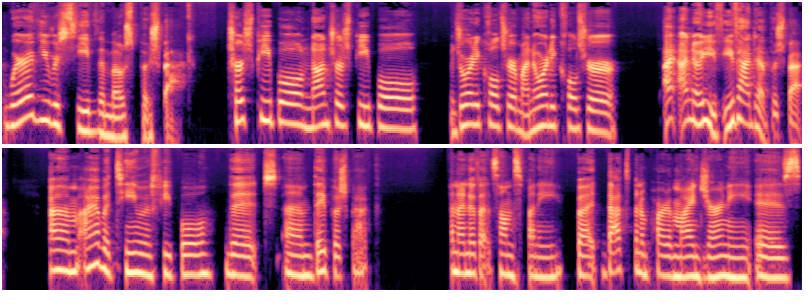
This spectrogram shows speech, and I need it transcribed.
Where have you received the most pushback? Church people, non-church people, majority culture, minority culture. I, I know you've you've had to have pushback. Um, I have a team of people that um, they push back. And I know that sounds funny, but that's been a part of my journey is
